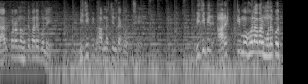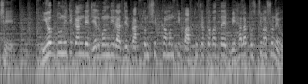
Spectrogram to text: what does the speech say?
দাঁড় করানো হতে পারে বলে বিজেপি ভাবনা চিন্তা করছে। বিজেপির আরেকটি মহল আবার মনে করছে, নিয়োগ দুর্নীতিকাণ্ডে জেলবন্দি রাজ্যের প্রাক্তন শিক্ষামন্ত্রী পার্থ চট্টোপাধ্যায়ের বেহালা পশ্চিম আসনেও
